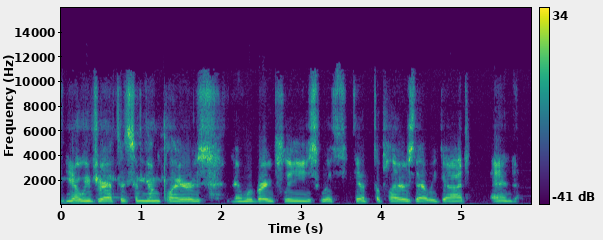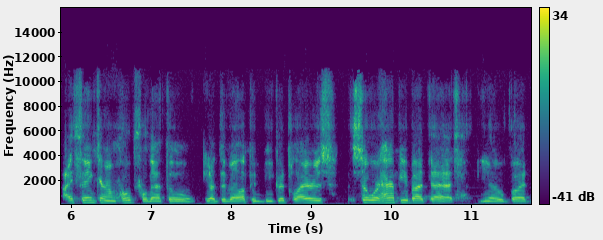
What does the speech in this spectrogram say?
you know, we've drafted some young players and we're very pleased with you know, the players that we got. And I think and I'm hopeful that they'll, you know, develop and be good players. So we're happy about that, you know, but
